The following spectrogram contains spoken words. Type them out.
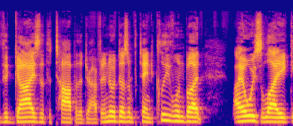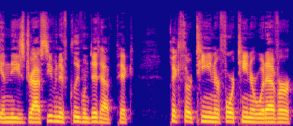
the guys at the top of the draft. I know it doesn't pertain to Cleveland, but I always like in these drafts, even if Cleveland did have pick pick 13 or 14 or whatever,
